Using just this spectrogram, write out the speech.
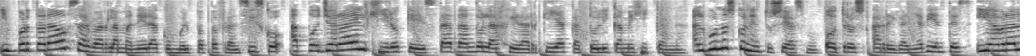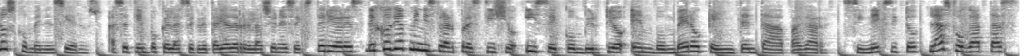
Importará observar la manera como el Papa Francisco apoyará el giro que está dando la jerarquía católica mexicana, algunos con entusiasmo, otros a regañadientes y habrá los convenencieros. Hace tiempo que la Secretaría de Relaciones Exteriores dejó de administrar prestigio y se convirtió en bombero que intenta apagar, sin éxito, las fogatas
